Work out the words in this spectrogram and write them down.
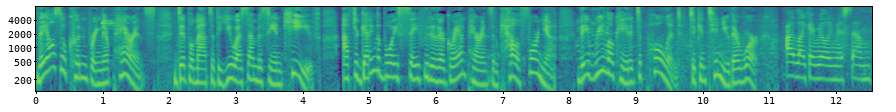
They also couldn't bring their parents, diplomats at the U.S. Embassy in Kiev. After getting the boys safely to their grandparents in California, they relocated to Poland to continue their work. I like, I really miss them.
